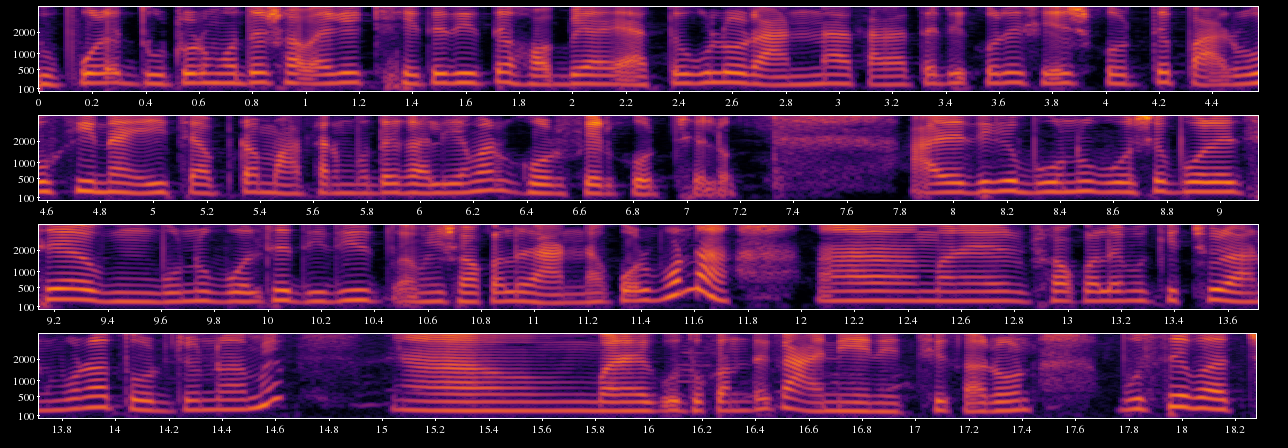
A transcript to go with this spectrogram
দুপুরে দুটোর মধ্যে সবাইকে খেতে দিতে হবে আর এতগুলো রান্না তাড়াতাড়ি করে শেষ করতে পারব কি না, এই চাপটা মাথার মধ্যে খালি আমার ঘোরফের করছিল। আর এদিকে বনু বসে পড়েছে, বনু বলছে, দিদি, আমি সকালে রান্না করব না মানে সকালে আমি কিছু রানবো না, তোর জন্য আমি মানে দোকান থেকে আনিয়ে নিচ্ছি। কারণ বুঝতেই পারছ,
